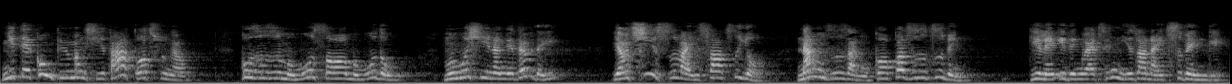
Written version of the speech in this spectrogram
你带公爵们些大多出哦。可是是默默少，默默动，默默西那个对不对？要起死为杀之药，能治人高不治之病，给来一定会请你上来吃病的。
